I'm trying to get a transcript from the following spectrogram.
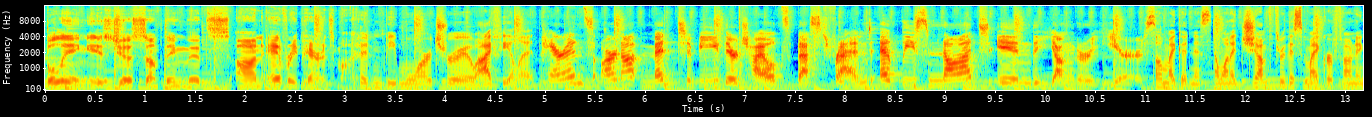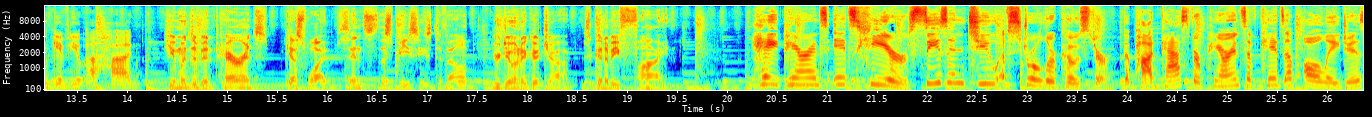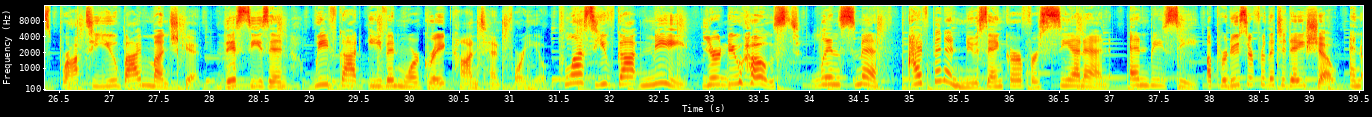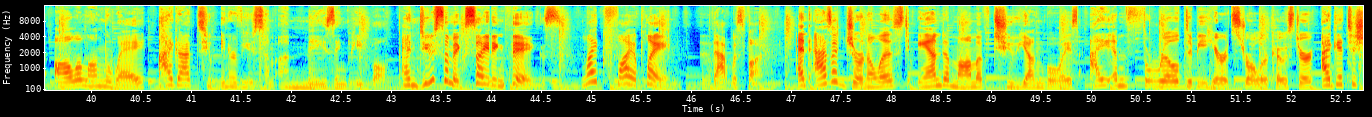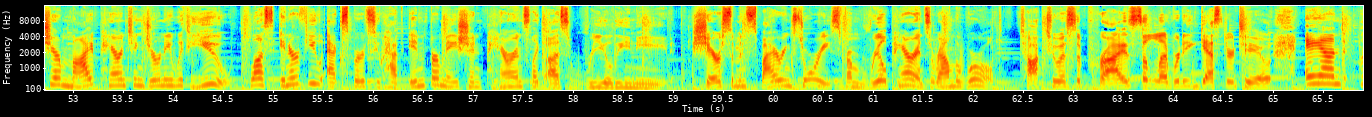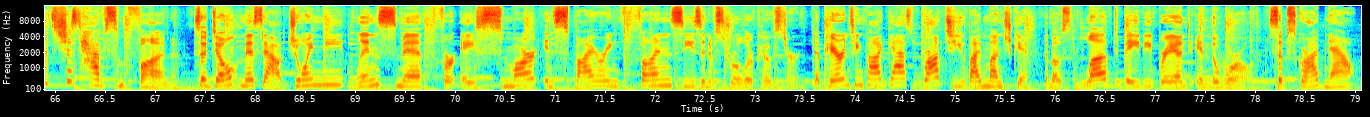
Bullying is just something that's on every parent's mind. Couldn't be more true. I feel it. Parents are not meant to be their child's best friend, at least not in the younger years. Oh my goodness. I want to jump through this microphone and give you a hug. Humans have been parents, guess what? Since the species developed. You're doing a good job. It's going to be fine. Hey, parents, it's here. Season two of Stroller Coaster, the podcast for parents of kids of all ages, brought to you by Munchkin. This season, we've got even more great content for you. Plus, you've got me, your new host, Lynn Smith. I've been a news anchor for CNN, NBC, a producer for The Today Show, and all along the way, I got to interview some amazing people and do some exciting things, like fly a plane. That was fun. And as a journalist and a mom of two young boys, I am thrilled to be here at Stroller Coaster. I get to share my parenting journey with you, plus interview experts who have information parents like us really need. Share some inspiring stories from real parents around the world. Talk to a surprise celebrity guest or two, and let's just have some fun. So don't miss out. Join me, Lynn Smith, for a smart, inspiring, fun season of Stroller Coaster, the parenting podcast brought to you by Munchkin, the most loved baby brand in the world. Subscribe now.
